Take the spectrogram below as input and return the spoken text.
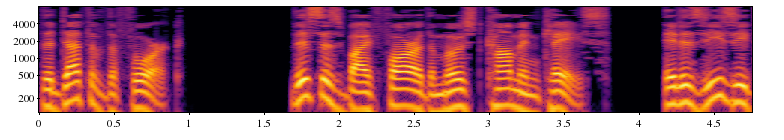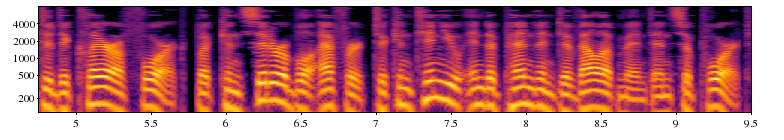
The death of the fork. This is by far the most common case. It is easy to declare a fork, but considerable effort to continue independent development and support.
